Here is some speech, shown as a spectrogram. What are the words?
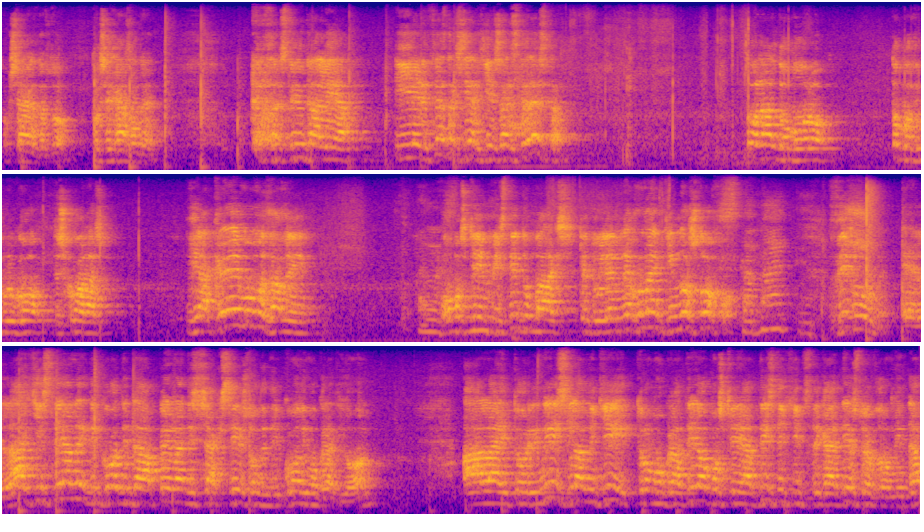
Το ξέρετε αυτό. Το ξεχάσατε. στην Ιταλία οι ερυθρέ ταξιαρχίες αριστερέ ήταν. Τον Άλτο Μόρο, τον πρωθυπουργό της χώρας. Οι ακραίοι μομεθαμοί, όπως και οι πιστοί του Μάρξ και του Λένιν, έχουν έναν κοινό στόχο. Σταμάτη. Δείχνουν ελάχιστη ανεκτικότητα απέναντι στις αξίες των δυτικών δημοκρατιών, αλλά η τωρινή Ισλαμική τρομοκρατία, όπως και η αντίστοιχη της δεκαετίας του 70,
